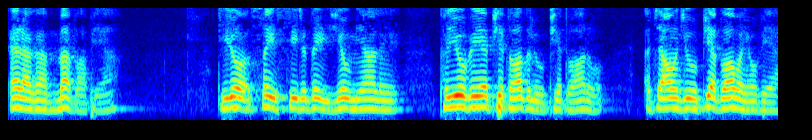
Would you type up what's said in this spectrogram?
အဲ့ဒါကမတ်ပါဗျာဒီတော့စိတ်စီတသိက်ရုပ်များလဲဖယိုဖယက်ဖြစ်သွားသလိုဖြစ်သွားတော့အကြောင်းအကျိုးပြတ်သွားပါရောဗျာ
